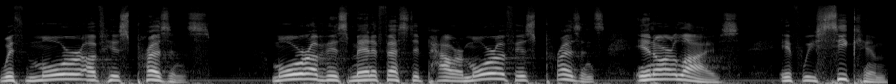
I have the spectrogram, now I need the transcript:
with more of his presence, more of his manifested power, more of his presence in our lives if we seek him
